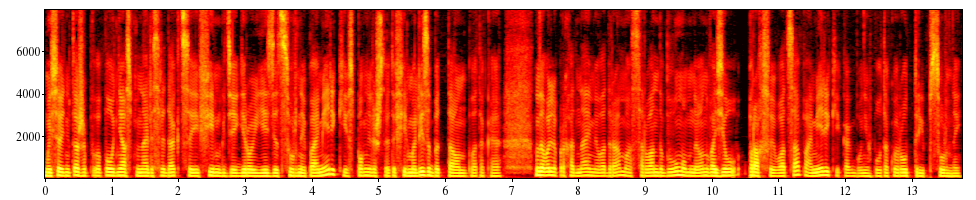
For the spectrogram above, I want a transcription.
Мы сегодня тоже пол- полдня вспоминали с редакцией фильм, где герой ездит с урной по Америке, и вспомнили, что это фильм «Элизабет Таун» была такая, ну, довольно проходная мелодрама с Орландо Блумом, но он возил прах своего отца по Америке, как бы у них был такой роуд-трип с урной.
